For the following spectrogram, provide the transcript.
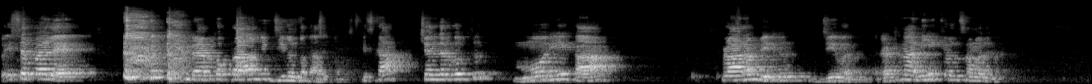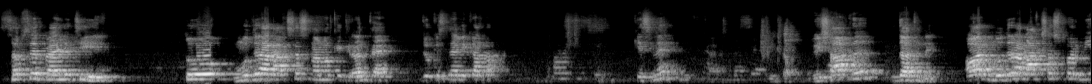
तो इससे पहले मैं आपको प्रारंभिक जीवन बता देता हूँ। किसका? चंद्रगुप्त मौर्य का प्रारंभिक जीवन। रटना नहीं, केवल समझना। सबसे पहली चीज़ तो मुद्रा राक्षस नामक एक ग्रंथ है, जो किसने लिखा था? किसने? विशाख दत्त ने। और मुद्रा राक्षस पर भी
